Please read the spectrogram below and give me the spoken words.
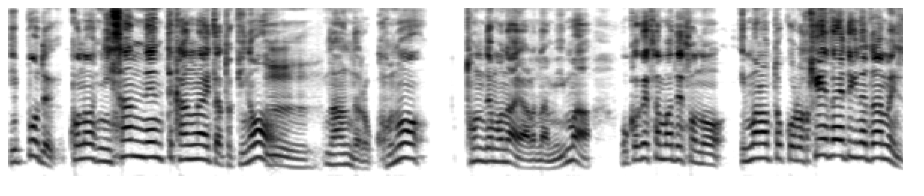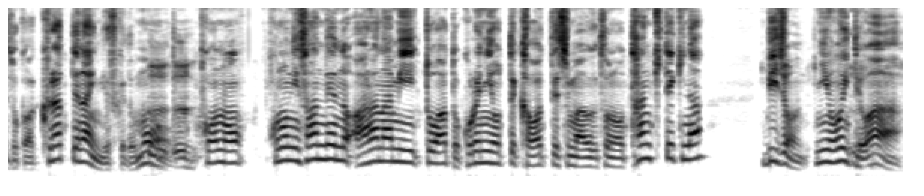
一方でこの23年って考えた時の、うん、なんだろうこのとんでもない荒波。まあおかげさまでその今のところ経済的なダメージとかは食らってないんですけども、うんうん、このこの23年の荒波とあとこれによって変わってしまうその短期的なビジョンにおいては、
